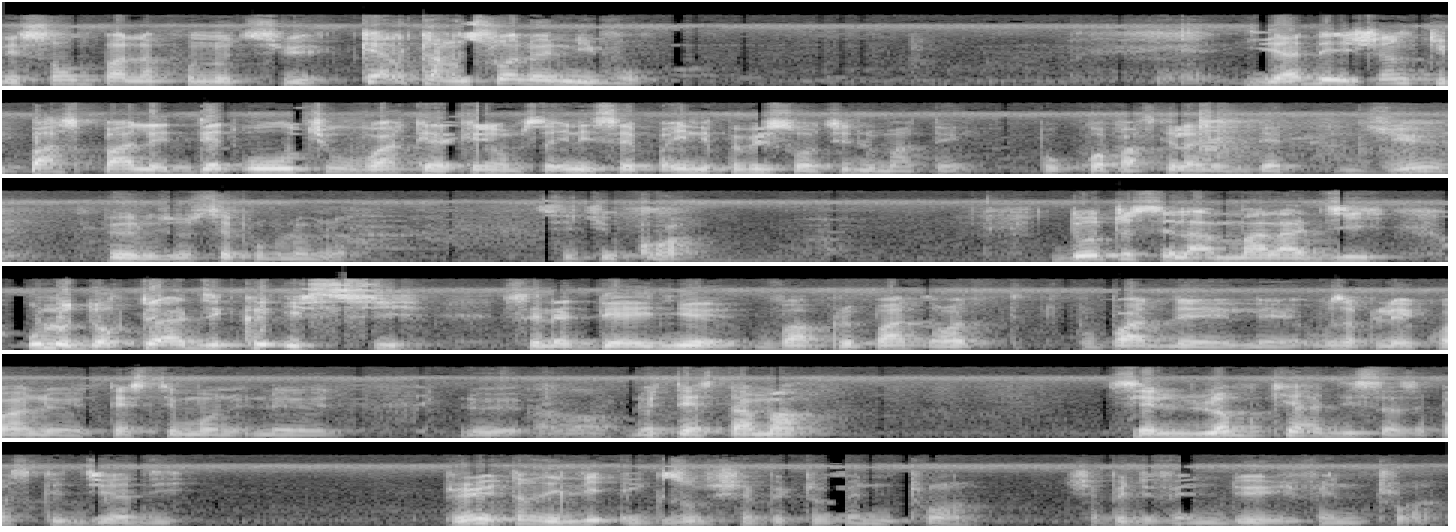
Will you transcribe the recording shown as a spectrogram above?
ne sont pas là pour nous tuer, quel qu'en soit le niveau. Il y a des gens qui passent par les dettes où tu vois quelqu'un comme ça, il ne sait pas, il ne peut plus sortir le matin. Pourquoi? Parce qu'il a les dettes. Dieu peut résoudre ces problèmes-là, si tu crois. D'autres, c'est la maladie, où le docteur a dit que ici, c'est le dernier. Va prépare les, les, vous appelez quoi le le, testament. C'est l'homme qui a dit ça, c'est pas ce que Dieu a dit. Prenez le temps de lire Exode chapitre 23, chapitre 22 et 23.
